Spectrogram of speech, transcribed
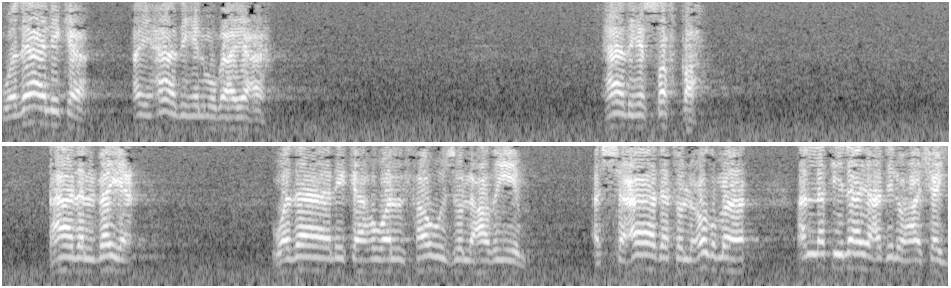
وذلك أي هذه المبايعة. هذه الصفقة. هذا البيع وذلك هو الفوز العظيم السعادة العظمى التي لا يعدلها شيء.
